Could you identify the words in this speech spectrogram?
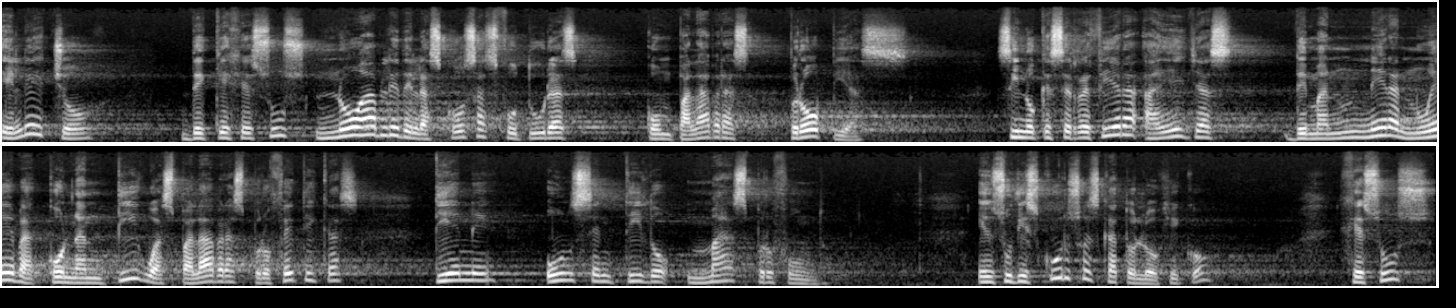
el hecho de que Jesús no hable de las cosas futuras con palabras propias, sino que se refiera a ellas de manera nueva, con antiguas palabras proféticas, tiene un sentido más profundo. En su discurso escatológico, Jesús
